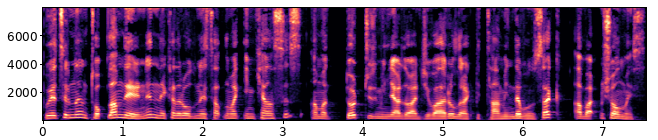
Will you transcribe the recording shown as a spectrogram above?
Bu yatırımların toplam değerinin ne kadar olduğunu hesaplamak imkansız ama 400 milyar dolar civarı olarak bir tahminde bulunsak abartmış olmayız.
